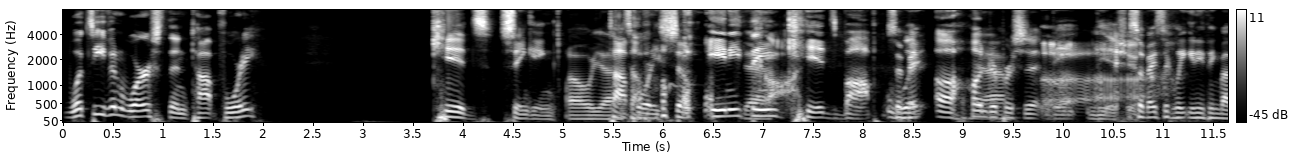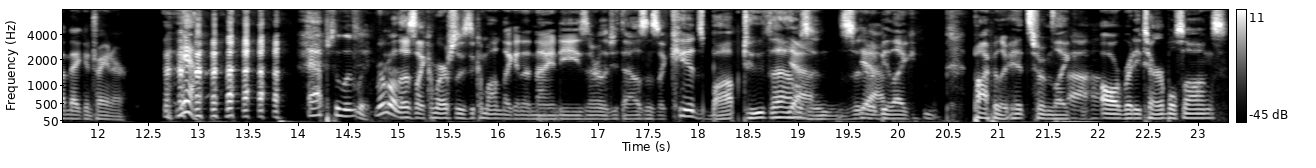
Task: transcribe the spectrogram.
what's even worse than top forty? kids singing Oh yeah. top 40. So anything Yeah. Kidz Bop So would ba- a hundred percent be the issue. So basically, anything by Meghan Trainor. yeah, absolutely. Remember all those like commercials used to come on like in the '90s and early 2000s, like Kidz Bop 2000s, and Yeah. it'd be like popular hits from like Uh-huh. already terrible songs.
